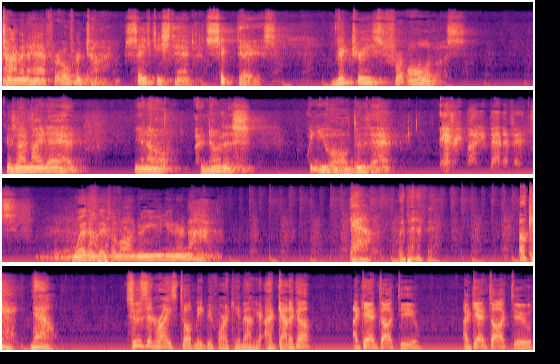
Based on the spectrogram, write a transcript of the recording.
Time and a half for overtime, safety standards, sick days, victories for all of us. Because I might add, you know, I notice when you all do that, everybody benefits, whether they belong to a union or not. Yeah, we benefit. Okay, now, Susan Rice told me before I came out here, I gotta go. I can't talk to you. I can't talk to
